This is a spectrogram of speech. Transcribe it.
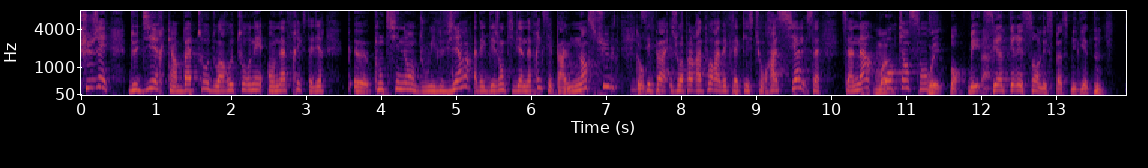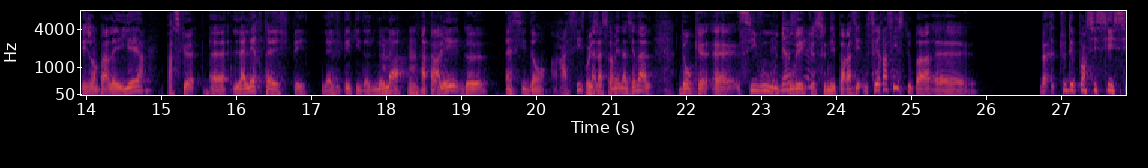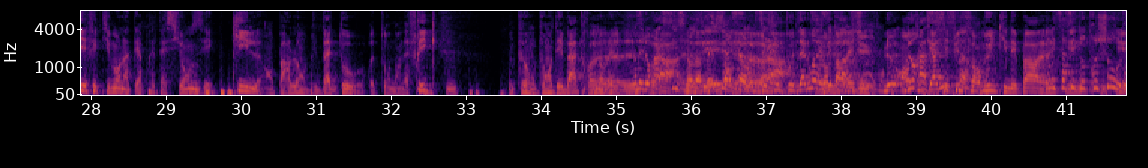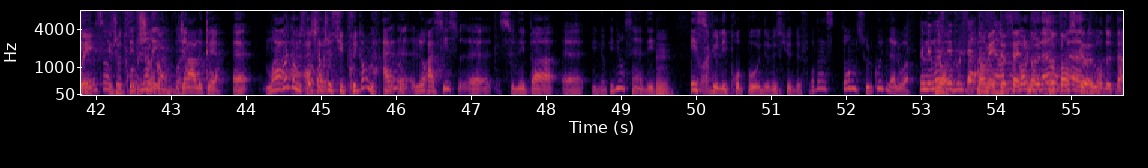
de dire qu'un bateau doit retourner en Afrique, c'est-à-dire euh, continent d'où il vient, avec des gens qui viennent d'Afrique, c'est pas une insulte. c'est pas, je vois pas le rapport avec la question raciale. Ça, n'a aucun sens. Oui. Bon, mais c'est intéressant l'espace médiatique, hmm. et j'en parlais hier parce que euh, l'alerte AFP, l'AFP qui donne le hmm. là, hmm. a parlé de incident raciste à l'Assemblée nationale. Donc, euh, si vous trouvez que ce n'est pas raciste, c'est raciste ou pas bah, tout dépend. Si, si, effectivement l'interprétation, mm. c'est qu'il, en parlant du bateau, retourne en Afrique. Mm. On peut, on peut en débattre. Non, mais, euh, le racisme, c'est sous le coup de la loi. Pas... Le, en tout cas, c'est une formule qui n'est pas. non, mais ça, c'est autre chose. oui, que je trouve choquant. Gérard Leclerc. Euh, moi, c'est pour ça que je suis prudent. Euh, le racisme, ce n'est pas une opinion, c'est un délit. Mm. Est-ce que les propos de M. De Fournas tombent sous le coup de la loi? Non, mais moi, je vais vous le faire. Non, mais de fait, non, je pense que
